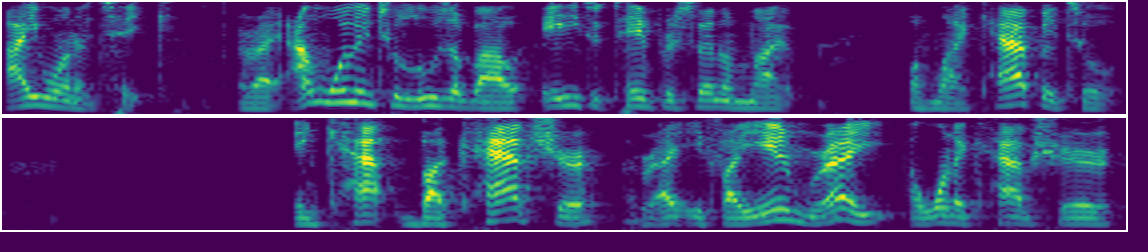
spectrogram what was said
I want to take. All right. I'm willing to lose about 8 to 10% of my of my capital and cap by capture, all right. If I am right, I want to capture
